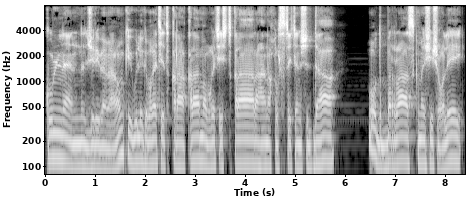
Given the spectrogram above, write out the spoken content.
كلنا عندنا تجربة معهم كيقول لك بغيتي تقرا قرا ما بغيتيش تقرا راه أنا خلصتي تنشدها. ودبر راسك ماشي شغلي.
